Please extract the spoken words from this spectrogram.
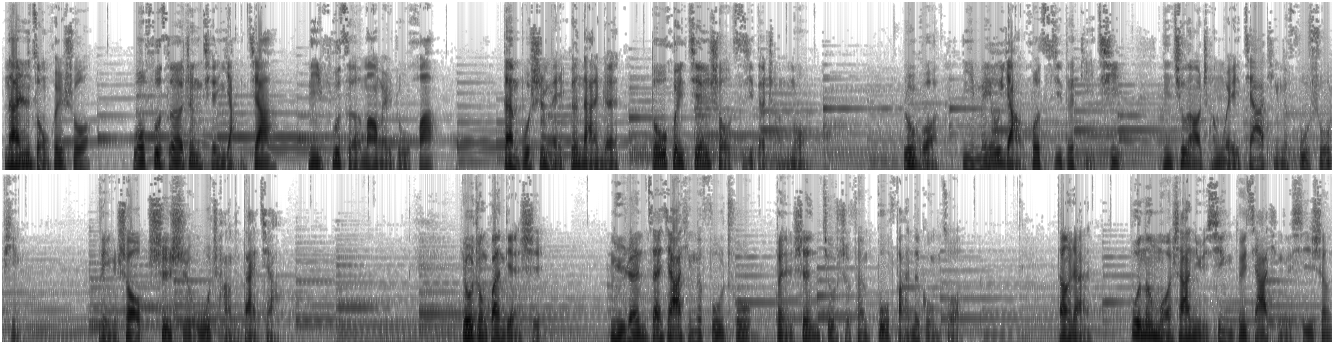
男人总会说：“我负责挣钱养家，你负责貌美如花。”但不是每个男人都会坚守自己的承诺。如果你没有养活自己的底气，你就要成为家庭的附属品，领受世事无常的代价。有种观点是。女人在家庭的付出本身就是份不凡的工作，当然不能抹杀女性对家庭的牺牲，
